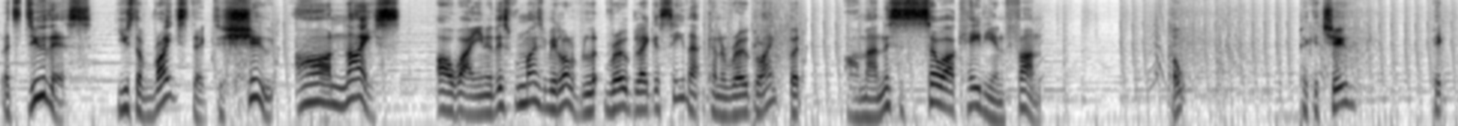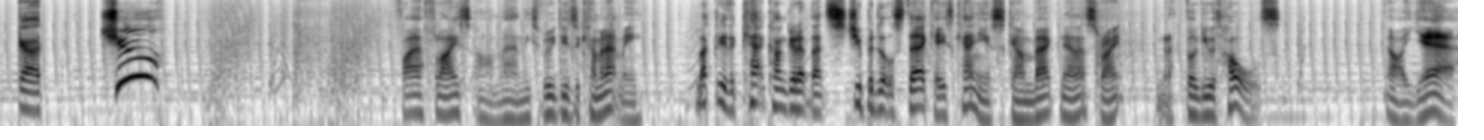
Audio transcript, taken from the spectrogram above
Let's do this. Use the right stick to shoot. Oh, nice. Oh wow, you know, this reminds me a lot of Rogue Legacy, that kind of roguelike, but oh man, this is so arcadey and fun. Oh. Pikachu. Pikachu! Fireflies. Oh man, these rude dudes are coming at me. Luckily the cat can't get up that stupid little staircase, can you, scumbag? Now that's right. I'm gonna fill you with holes. Oh yeah.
